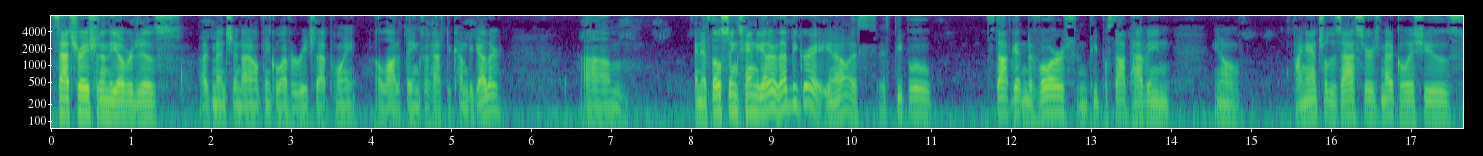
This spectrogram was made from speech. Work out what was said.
Saturation in the overages, I've mentioned, I don't think we'll ever reach that point. A lot of things would have to come together. Um, and if those things came together, that'd be great. You know, if, if people stop getting divorced and people stop having, you know, financial disasters, medical issues,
